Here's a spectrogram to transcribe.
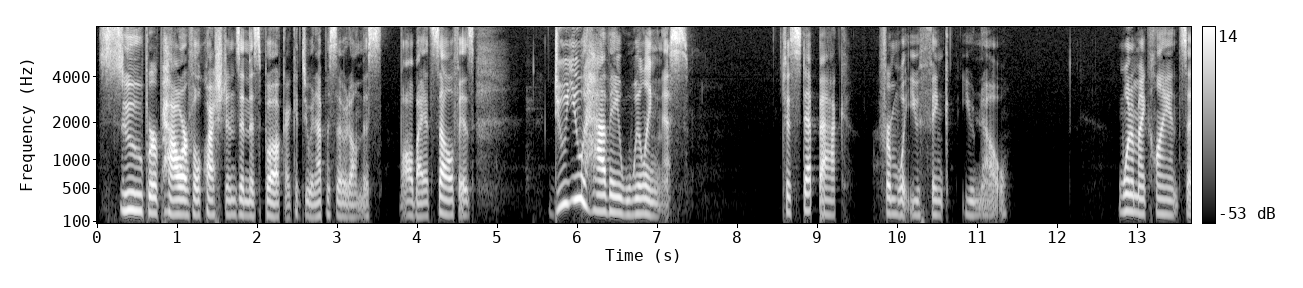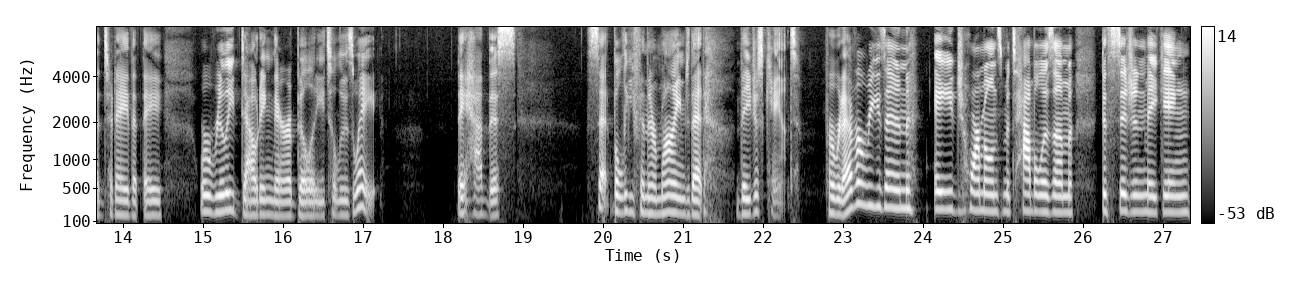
super powerful questions in this book, I could do an episode on this all by itself, is Do you have a willingness to step back from what you think you know? One of my clients said today that they were really doubting their ability to lose weight. They had this set belief in their mind that they just can't. For whatever reason, age, hormones, metabolism, decision making,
